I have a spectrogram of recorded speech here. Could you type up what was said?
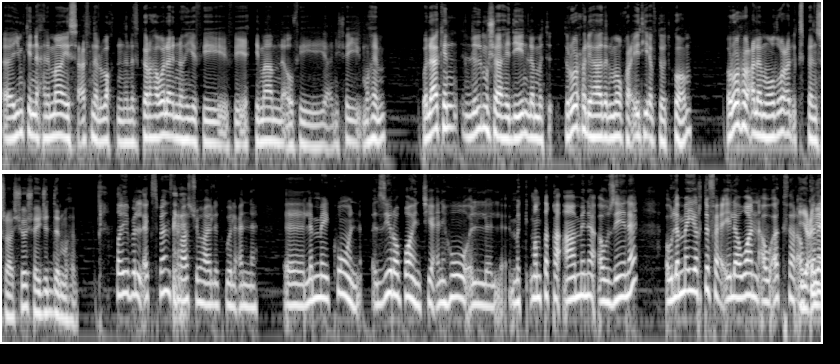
آه، يمكن نحن ما يسعفنا الوقت إنه نذكرها ولا إنه هي في في اهتمامنا أو في يعني شيء مهم. ولكن للمشاهدين لما تروحوا لهذا الموقع etf.com روحوا على موضوع ال expense ratio شيء جدا مهم. طيب ال expense ratio هاي اللي تقول عنه آه، لما يكون zero point يعني هو منطقة آمنة أو زينة أو لما يرتفع إلى 1 أو أكثر أو يعني كذا أنا-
